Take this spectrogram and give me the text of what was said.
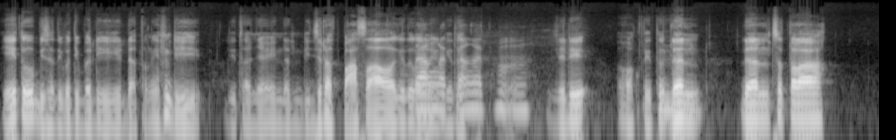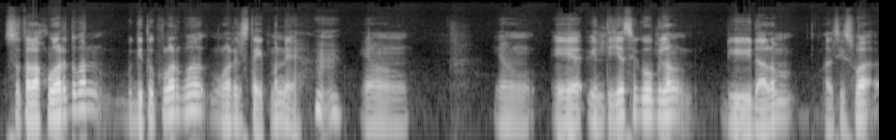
ya itu bisa tiba-tiba didatengin di ditanyain dan dijerat pasal gitu kan yang Banget kita banget. Mm-mm. jadi waktu itu dan dan setelah setelah keluar itu kan begitu keluar gue ngeluarin statement ya yang yang ya intinya sih gue bilang di dalam mahasiswa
